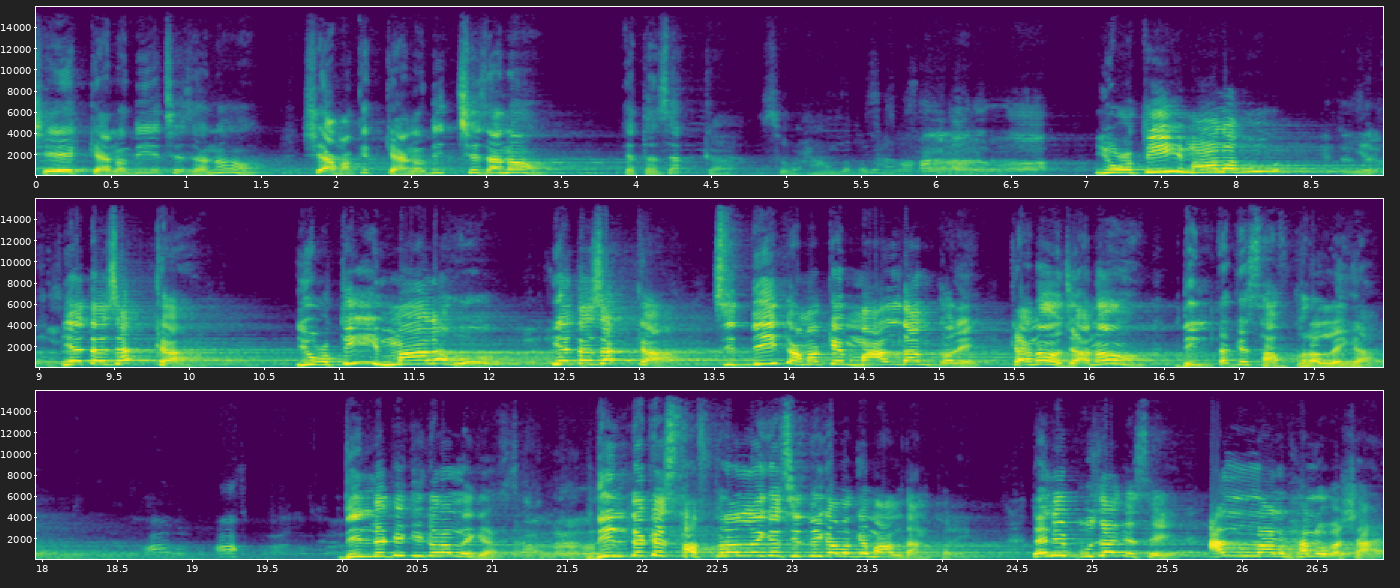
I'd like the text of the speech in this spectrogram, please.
সে কেন দিয়েছে জানো? সে আমাকে কেন দিচ্ছে জানো? ইয়াতাজাক্কা সুবহানাল্লাহ বলেন ইউতি মালাহু। ইয়াতাজাক্কা ইউতি মালাহু। ইয়াতাজাক্কা সিদ্দিক আমাকে মাল দান করে। কেন? জানো? দিলটাকে সাফ করার লেগা। দিলটাকে কি করার লেগা? দিলটাকে সাফ করার লেগে সিদ্দিক আমাকে মাল দান করে। তাইলে বোঝা গেছে আল্লাহর ভালোবাসায়,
